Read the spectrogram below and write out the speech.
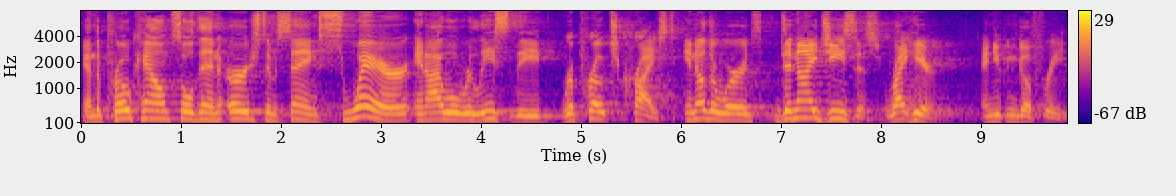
And the proconsul then urged him, saying, Swear, and I will release thee. Reproach Christ. In other words, deny Jesus right here, and you can go free.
